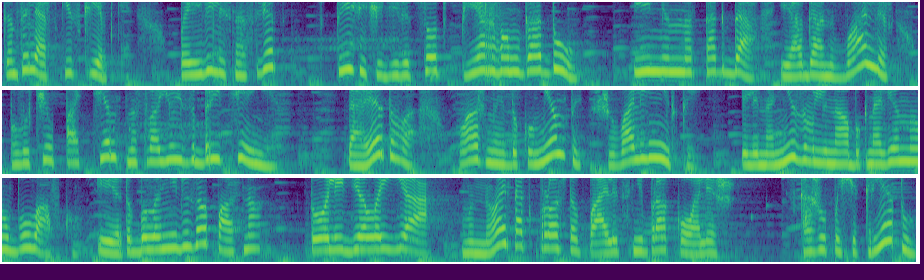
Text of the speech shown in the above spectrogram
канцелярские скрепки, появились на свет в 1901 году Именно тогда Иоганн Валлер получил патент на свое изобретение. До этого важные документы сшивали ниткой или нанизывали на обыкновенную булавку. И это было небезопасно. То ли дело я. Мной так просто палец не проколешь. Скажу по секрету,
